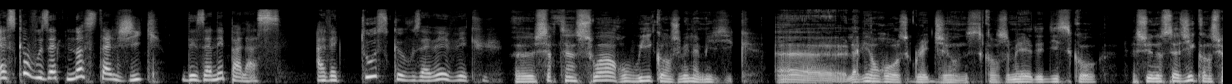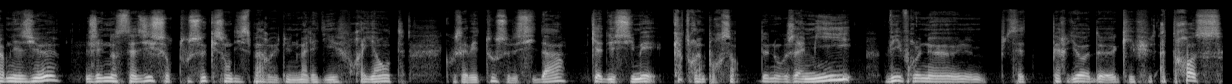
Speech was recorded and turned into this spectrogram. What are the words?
Est-ce que vous êtes nostalgique des années Palace avec tout ce que vous avez vécu? Euh, certains soirs, oui, quand je mets la musique. Euh, la vie en rose, Great Jones, quand je mets des discos. Je suis nostalgique quand je ferme les yeux. J'ai une nostalgie sur tous ceux qui sont disparus d'une maladie effrayante, que vous savez tous, le sida, qui a décimé 80% de nos amis. Vivre une, cette période qui fut atroce,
